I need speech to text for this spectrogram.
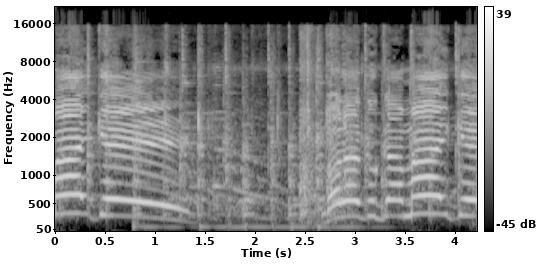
মাইকে বলো দুর্গা মাইকে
